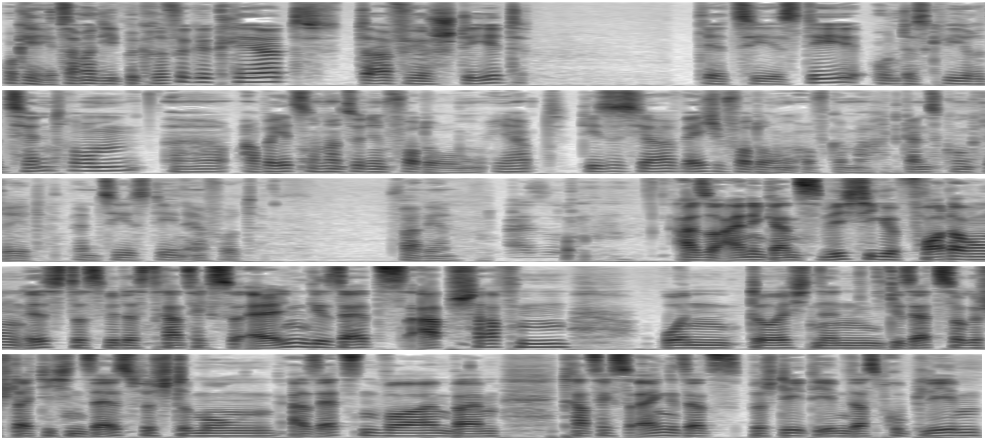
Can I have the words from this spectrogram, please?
Okay, jetzt haben wir die Begriffe geklärt. Dafür steht der CSD und das Queere Zentrum. Äh, aber jetzt nochmal zu den Forderungen. Ihr habt dieses Jahr welche Forderungen aufgemacht? Ganz konkret beim CSD in Erfurt. Fabian. Also eine ganz wichtige Forderung ist, dass wir das Transsexuellengesetz abschaffen und durch ein Gesetz zur geschlechtlichen Selbstbestimmung ersetzen wollen. Beim Transsexuellengesetz besteht eben das Problem,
